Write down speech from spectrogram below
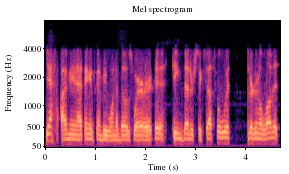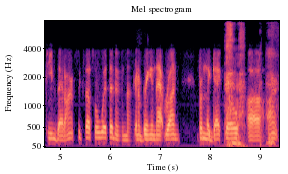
Yeah, I mean, I think it's going to be one of those where eh, teams that are successful with it are going to love it. Teams that aren't successful with it and not going to bring in that run from the get go uh, aren't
